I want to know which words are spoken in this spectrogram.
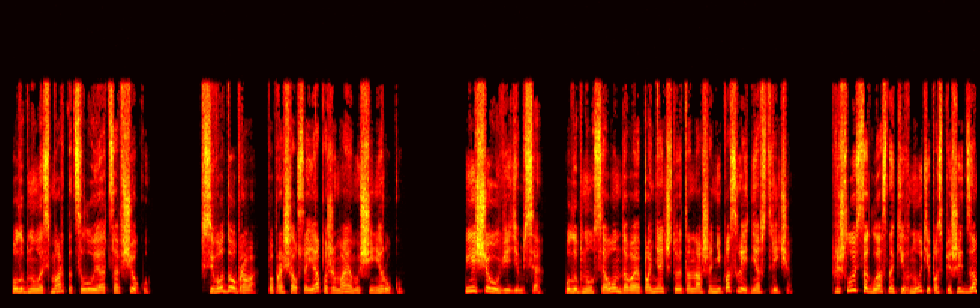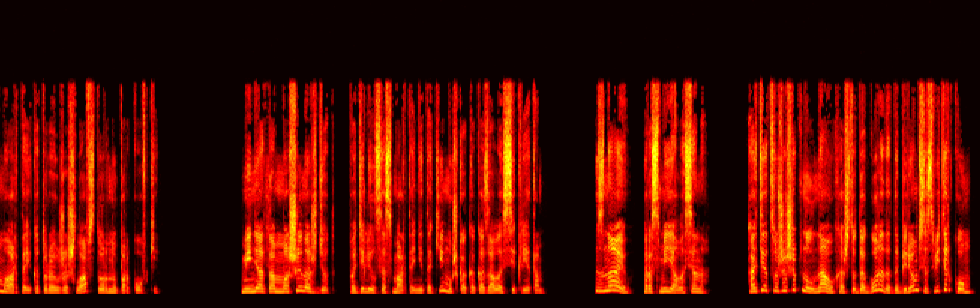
– улыбнулась Марта, целуя отца в щеку. «Всего доброго!» – попрощался я, пожимая мужчине руку. «Еще увидимся!» – улыбнулся он, давая понять, что это наша не последняя встреча. Пришлось согласно кивнуть и поспешить за Мартой, которая уже шла в сторону парковки. «Меня там машина ждет», – поделился с Мартой не таким уж, как оказалось секретом. «Знаю», – рассмеялась она. Отец уже шепнул на ухо, что до города доберемся с ветерком.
